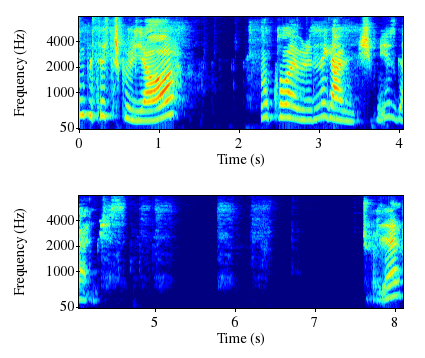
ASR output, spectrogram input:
Kum bir ses çıkıyor ya. Ama kolay evrenine gelmiş miyiz? Gelmişiz. Şöyle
